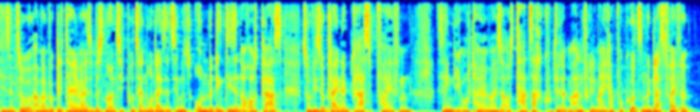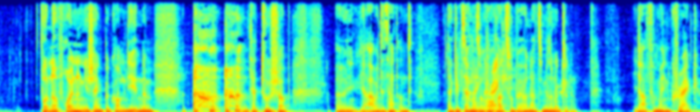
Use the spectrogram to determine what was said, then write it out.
Die sind so, aber wirklich teilweise bis 90 Prozent runtergesetzt. Ihr müsst unbedingt, die sind auch aus Glas, so wie so kleine Graspfeifen sehen die auch teilweise aus. Tatsache, guck dir das mal an, Friedemann. Ich habe vor kurzem eine Glaspfeife von einer Freundin geschenkt bekommen, die in einem Tattoo-Shop äh, gearbeitet hat. Und da gibt's ja immer so? Raucherzubehör. Da hat sie mir so eine, ja, für meinen Crack.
